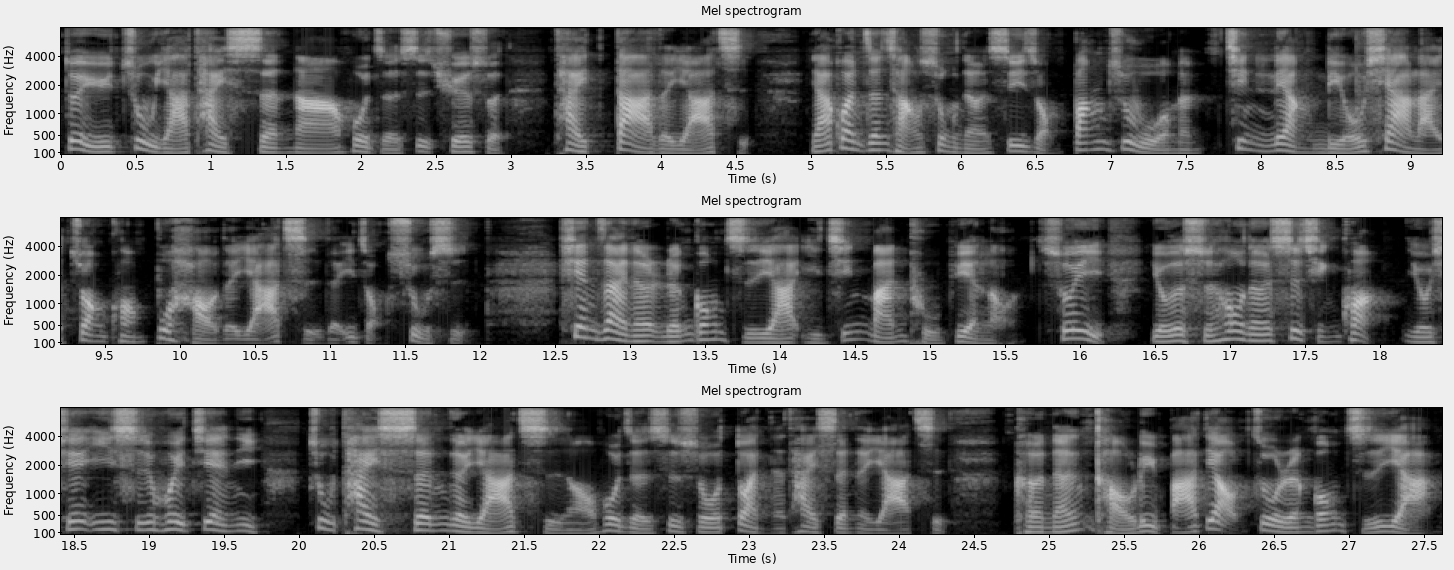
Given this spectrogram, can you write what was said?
对于蛀牙太深啊，或者是缺损太大的牙齿，牙冠增长术呢是一种帮助我们尽量留下来状况不好的牙齿的一种术式。现在呢，人工植牙已经蛮普遍了，所以有的时候呢，视情况，有些医师会建议蛀太深的牙齿哦，或者是说断得太深的牙齿，可能考虑拔掉做人工植牙。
